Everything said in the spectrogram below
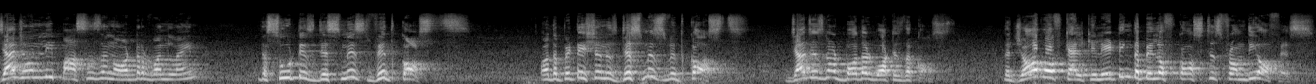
judge only passes an order one line the suit is dismissed with costs or the petition is dismissed with costs. Judge is not bothered what is the cost. The job of calculating the bill of cost is from the office.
